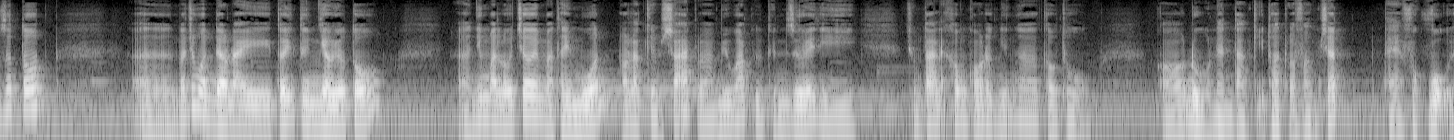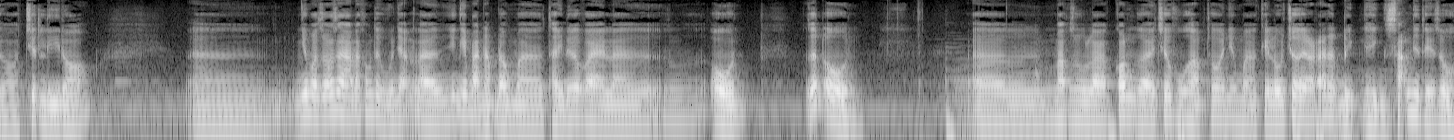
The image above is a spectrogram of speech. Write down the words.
rất tốt à, nói chung là điều này tới từ nhiều yếu tố. À, nhưng mà lối chơi mà thầy muốn đó là kiểm soát và build up từ tuyến dưới thì chúng ta lại không có được những ờ, cầu thủ có đủ nền tảng kỹ thuật và phẩm chất để phục vụ cho triết lý đó. À, nhưng mà rõ ràng là không thể phủ nhận là những cái bản hợp đồng mà thầy đưa về là ổn rất ổn. À, mặc dù là con người chưa phù hợp thôi nhưng mà cái lối chơi nó đã được định hình sẵn như thế rồi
